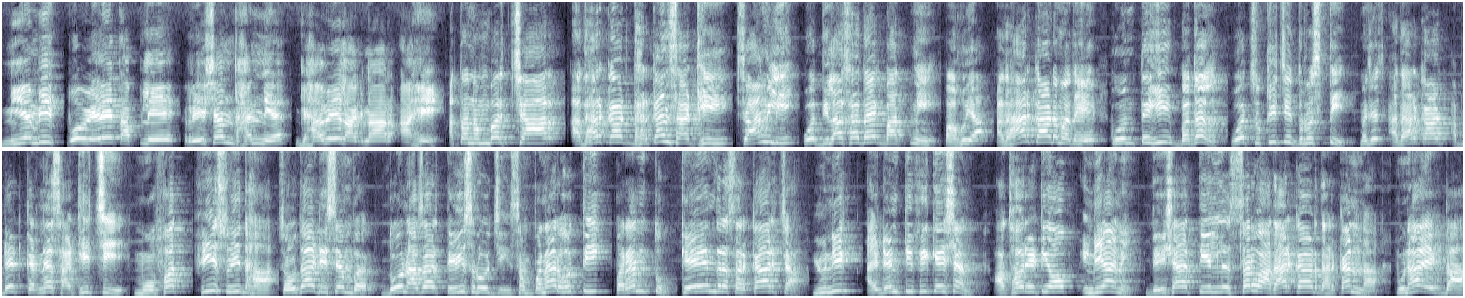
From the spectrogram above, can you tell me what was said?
नियमित व वेळेत आपले रेशन धान्य घ्यावे लागणार आहे. आता नंबर चार आधार कार्ड धारकांसाठी चांगली व दिलासादायक बातमी पाहूया. आधार कार्डमध्ये कोणतेही बदल व चुकीची दुरुस्ती म्हणजेच आधार कार्ड अपडेट करण्यासाठीची मोफत ही सुविधा चौदा डिसेंबर दोन हजार तेवीस रोजी संपणार होती. परंतु केंद्र सरकारच्या युनिक आयडेंटिफिकेशन ऑथॉरिटी ऑफ इंडियाने देशातील सर्व आधार कार्ड धारकांना पुन्हा एकदा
